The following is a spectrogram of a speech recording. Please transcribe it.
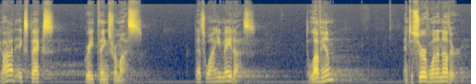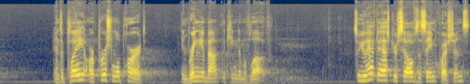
God expects great things from us. That's why He made us to love Him and to serve one another and to play our personal part in bringing about the kingdom of love. So you have to ask yourselves the same questions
